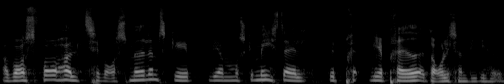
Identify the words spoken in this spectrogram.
Og vores forhold til vores medlemskab bliver måske mest af alt, det bliver præget af dårlig samvittighed.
